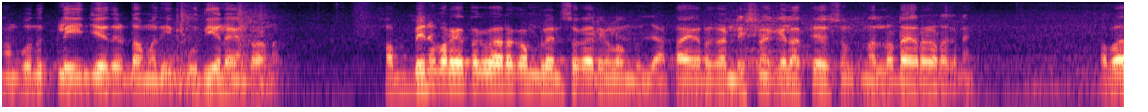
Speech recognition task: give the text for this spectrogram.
നമുക്കൊന്ന് ക്ലീൻ ചെയ്തിട്ടാൽ മതി. പുതിയ ലൈനറാണ് ഹബിന് പറയത്തൊക്കെ വേറെ കംപ്ലയിൻസോ കാര്യങ്ങളൊന്നുമില്ല. ടയർ കണ്ടീഷനൊക്കെ അത്യാവശ്യം നല്ല ടയർ കിടക്കണേ അപ്പോൾ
